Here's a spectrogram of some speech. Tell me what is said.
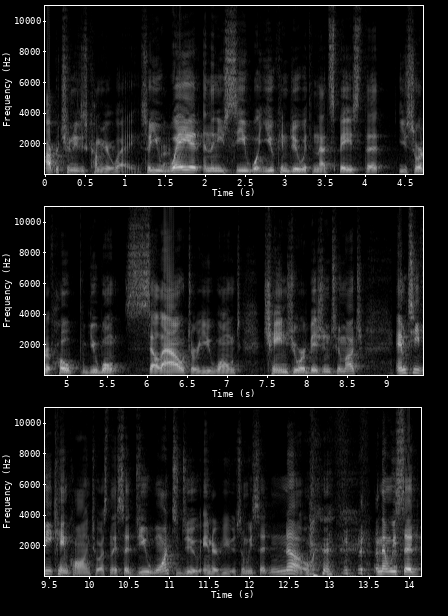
Opportunities come your way. So you weigh it, and then you see what you can do within that space that you sort of hope you won't sell out or you won't change your vision too much. MTV came calling to us and they said, Do you want to do interviews? And we said, No. and then we said,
